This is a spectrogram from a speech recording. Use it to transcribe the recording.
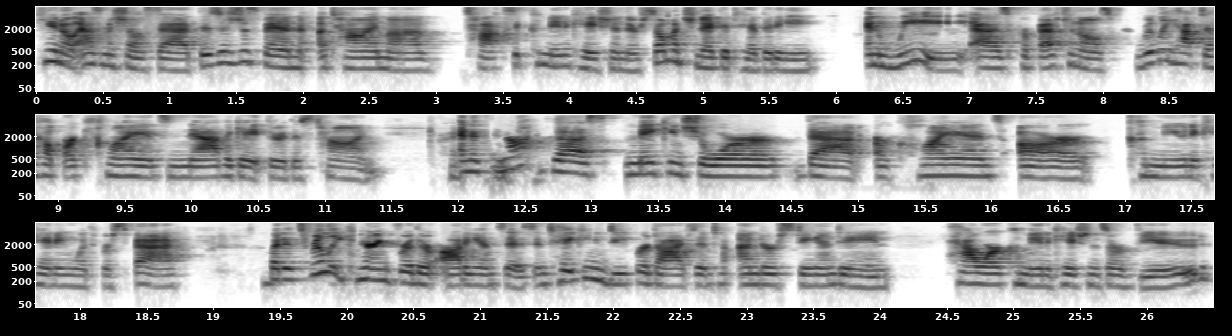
you know, as Michelle said, this has just been a time of toxic communication. There's so much negativity. And we as professionals really have to help our clients navigate through this time. Right. And it's not just making sure that our clients are communicating with respect, but it's really caring for their audiences and taking deeper dives into understanding how our communications are viewed.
